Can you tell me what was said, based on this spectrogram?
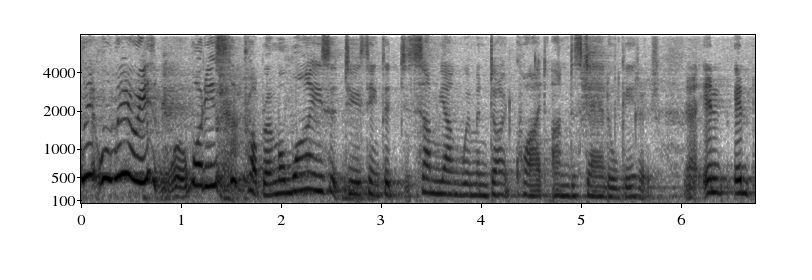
Where, well, where is, what is the problem, and why is it? Do you think that some young women don't quite understand or get it? In, in,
